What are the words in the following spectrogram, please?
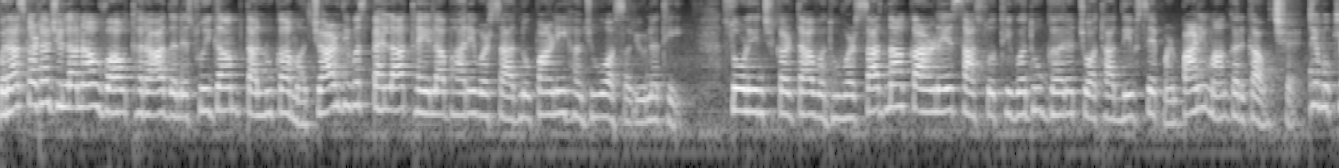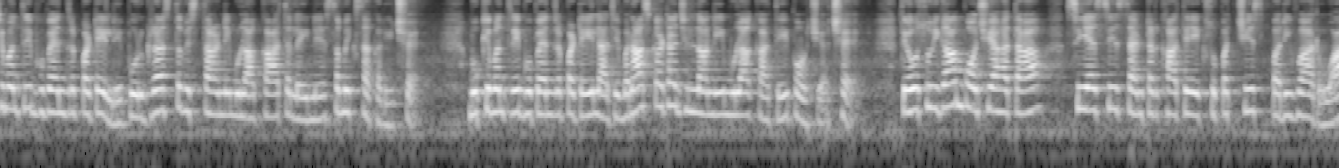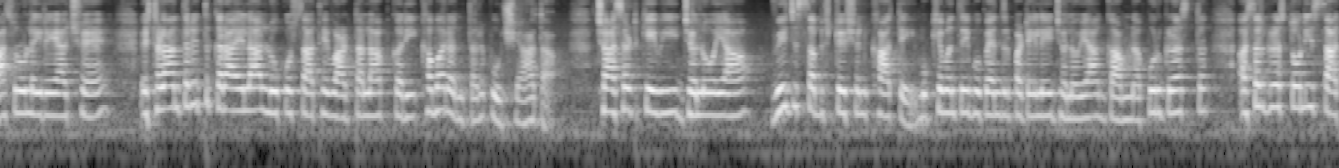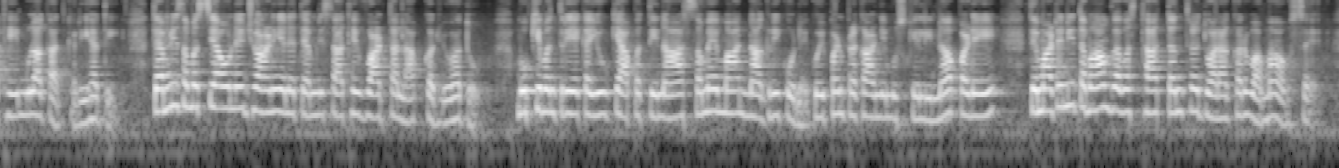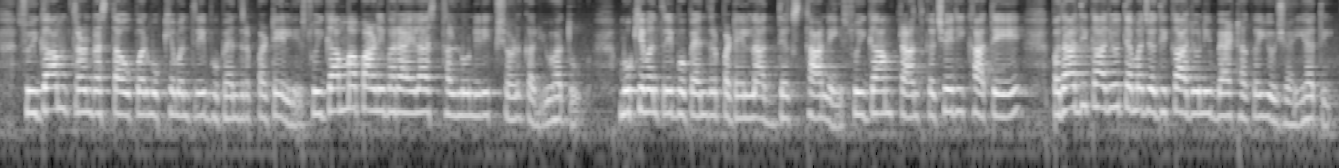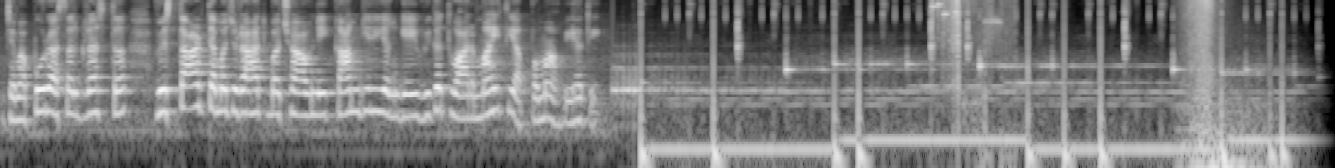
બનાસકાંઠા જિલ્લાના વાવ થરાદ અને સુઈગામ તાલુકામાં ચાર દિવસ પહેલા થયેલા ભારે વરસાદનું પાણી હજુ ઓસર્યું નથી. સોળ ઇંચ કરતાં વધુ વરસાદના કારણે સાતસોથી વધુ ઘર ચોથા દિવસે પણ પાણીમાં ગરકાવ છે. આજે મુખ્યમંત્રી ભૂપેન્દ્ર પટેલે પૂરગ્રસ્ત વિસ્તારની મુલાકાત લઈને સમીક્ષા કરી છે. મુખ્યમંત્રી ભૂપેન્દ્ર પટેલ આજે બનાસકાંઠા જિલ્લાની મુલાકાતે પહોંચ્યા છે. તેઓ સુઈગામ પહોંચ્યા હતા. સીએસસી સેન્ટર ખાતે એકસો પચીસ પરિવારો આશરો લઈ રહ્યા છે. સ્થળાંતરિત કરાયેલા લોકો સાથે વાર્તાલાપ કરી ખબર અંતર પૂછ્યા હતા. છાસઠ કેવી જલોયા વીજ સબસ્ટેશન ખાતે મુખ્યમંત્રી ભૂપેન્દ્ર પટેલે જલોયા ગામના પૂરગ્રસ્ત, અસરગ્રસ્તોની સાથે મુલાકાત કરી હતી. તેમની સમસ્યાઓને જાણી અને તેમની સાથે વાર્તાલાપ કર્યો હતો. મુખ્યમંત્રીએ કહ્યું કે આપત્તિના સમયમાં નાગરિકોને કોઈપણ પ્રકારની મુશ્કેલી ન પડે, તે માટેની તમામ વ્યવસ્થા તંત્ર દ્વારા કરવામાં આવશે. સુઈગામ ત્રણ રસ્તા ઉપર મુખ્યમંત્રી ભૂપેન્દ્ર પટેલે સુઈગામમાં પાણી ભરાયેલા સ્થળનું નિરીક્ષણ કર્યું હતું. મુખ્યમંત્રી ભૂપેન્દ્ર પટેલના અધ્યક્ષ સ્થાને સુઈગામ પ્રાંત કચેરી ખાતે પદાધિકારીઓ તેમજ અધિકારીઓની બેઠક યોજાઈ હતી, જેમાં પૂર અસરગ્રસ્ત વિસ્તાર તેમજ રાહત બચાવની કામગીરી અંગે વિગતવાર માહિતી આપવામાં આવી હતી.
